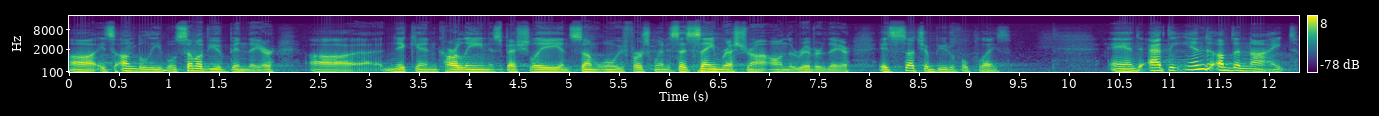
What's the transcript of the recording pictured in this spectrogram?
Uh, it's unbelievable. Some of you have been there uh, Nick and Carlene, especially, and some when we first went. It's that same restaurant on the river there. It's such a beautiful place. And at the end of the night,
